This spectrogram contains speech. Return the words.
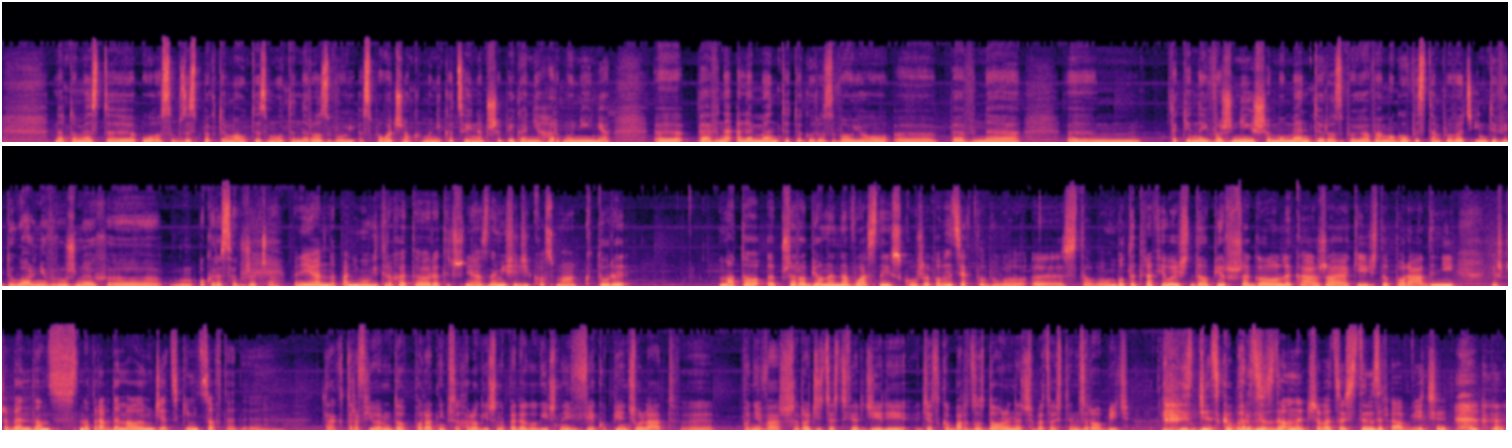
Natomiast e, u osób ze spektrum autyzmu ten rozwój społeczno-komunikacyjny przebiega nieharmonijnie. Pewne elementy tego rozwoju, pewne takie najważniejsze momenty rozwojowe mogą występować indywidualnie w różnych e, okresach życia. Pani Janno, pani mówi trochę teoretycznie, a z nami siedzi Kosma, który ma to e, przerobione na własnej skórze. Powiedz, jak to było e, z tobą, bo ty trafiłeś do pierwszego lekarza, jakiejś do poradni, jeszcze będąc naprawdę małym dzieckiem. co wtedy? Tak, trafiłem do poradni psychologiczno-pedagogicznej w wieku 5 lat, y, ponieważ rodzice stwierdzili, dziecko bardzo zdolne, trzeba coś z tym zrobić. dziecko bardzo zdolne, trzeba coś z tym zrobić.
